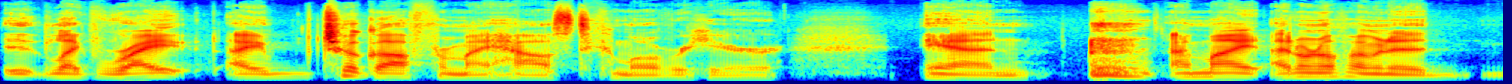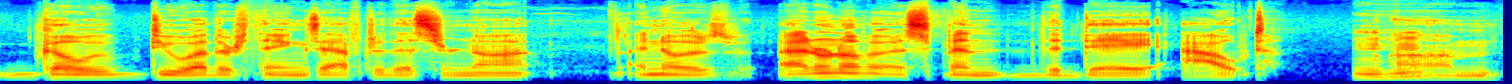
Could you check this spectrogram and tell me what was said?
it, like right. I took off from my house to come over here, and I might. I don't know if I'm going to go do other things after this or not. I know there's. I don't know if I'm going to spend the day out, um,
